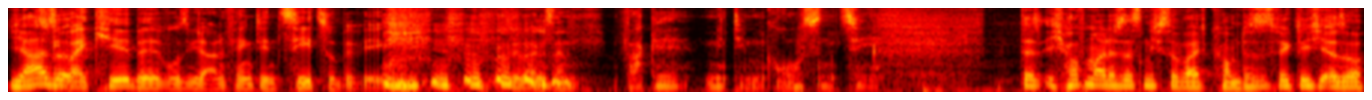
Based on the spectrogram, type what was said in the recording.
Ja, also. Wie bei Kill Bill, wo sie wieder anfängt, den C zu bewegen. so langsam. Wackel mit dem großen C. Das, ich hoffe mal, dass es nicht so weit kommt. Das ist wirklich, also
